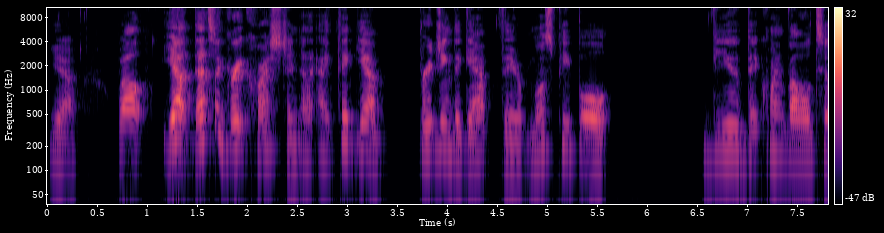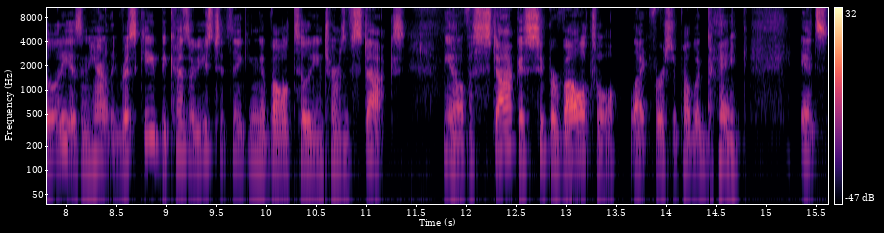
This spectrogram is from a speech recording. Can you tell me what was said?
Yeah. Well, yeah, that's a great question. I think, yeah, bridging the gap there, most people view Bitcoin volatility as inherently risky because they're used to thinking of volatility in terms of stocks. You know, if a stock is super volatile, like First Republic Bank, it's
